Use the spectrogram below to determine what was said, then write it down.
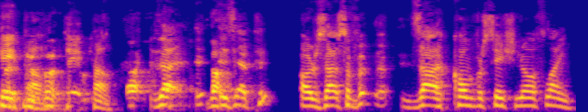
PayPal, PayPal. Is that, is that or is that is that a conversation offline?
